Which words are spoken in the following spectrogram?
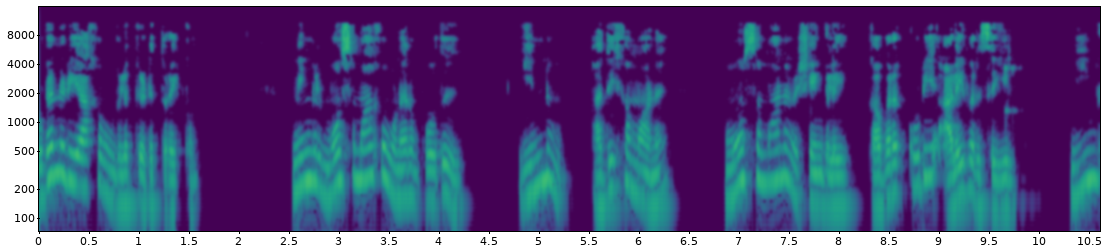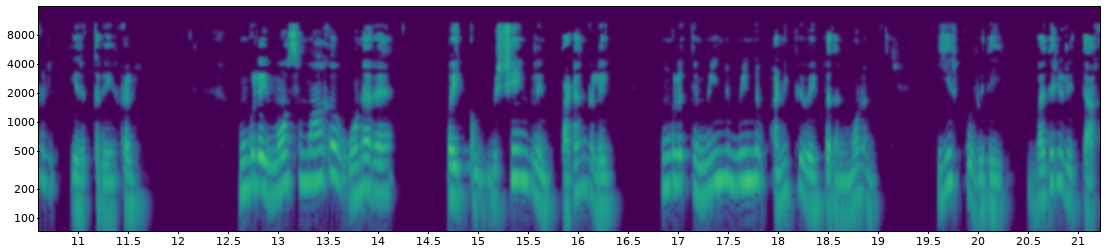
உடனடியாக உங்களுக்கு எடுத்துரைக்கும். நீங்கள் மோசமாக உணரும் போது இன்னும் அதிகமான மோசமான விஷயங்களை கவரக்கூடிய அலைவரிசையில் நீங்கள் இருக்கிறீர்கள். உங்களை மோசமாக உணர வைக்கும் விஷயங்களின் படங்களை உங்களுக்கு மீண்டும் மீண்டும் அனுப்பி வைப்பதன் மூலம் ஈர்ப்பு விதி பதிலளித்தாக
